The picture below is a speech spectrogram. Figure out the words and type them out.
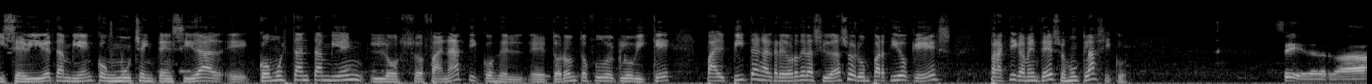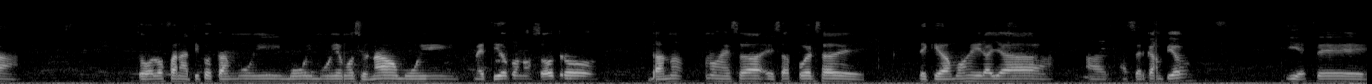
y se vive también con mucha intensidad. Eh, ¿Cómo están también los fanáticos del eh, Toronto Fútbol Club y qué palpitan alrededor de la ciudad sobre un partido que es prácticamente eso, es un clásico? Sí, de verdad, todos los fanáticos están muy, muy, muy emocionados, muy metidos con nosotros, dándonos esa, esa fuerza de, que vamos a ir allá a ser campeón y este,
